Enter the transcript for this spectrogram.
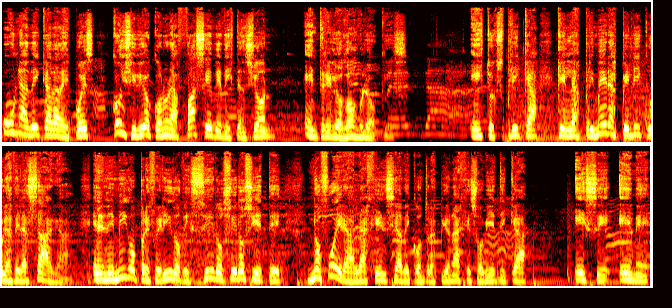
una década después coincidió con una fase de distensión entre los dos bloques. Esto explica que en las primeras películas de la saga, el enemigo preferido de 007 no fuera la agencia de contraespionaje soviética SMERCH,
